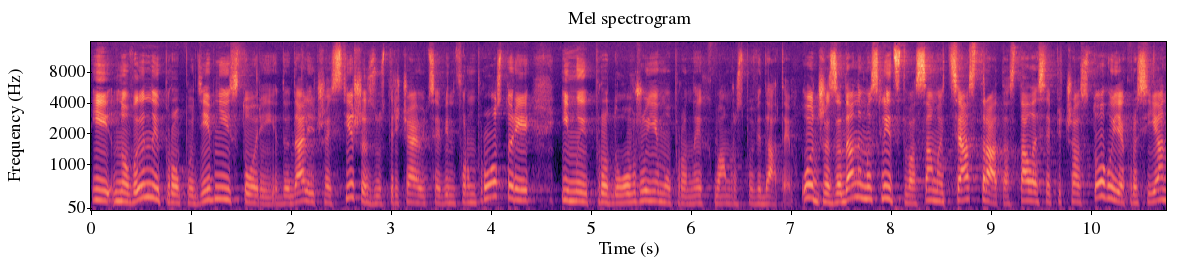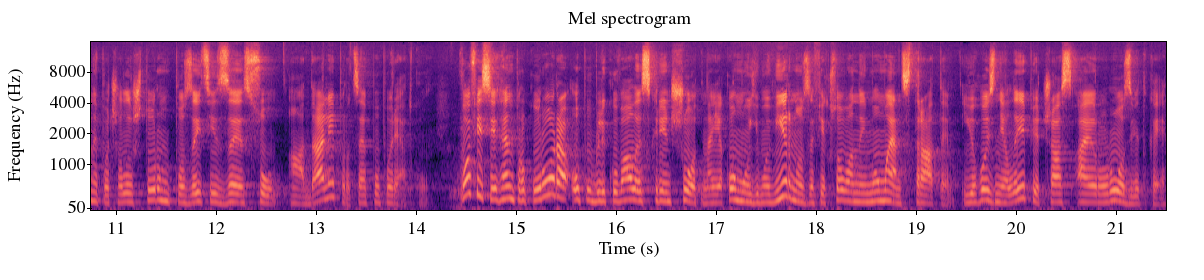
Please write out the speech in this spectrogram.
І новини про подібні історії дедалі частіше зустрічаються в інформпросторі, і ми продовжуємо про них вам розповідати. Отже, за даними слідства, саме ця страта сталася під час того, як росіяни почали штурм позицій ЗСУ. А далі про це по порядку. В офісі генпрокурора опублікували скріншот, на якому ймовірно зафіксований момент страти. Його зняли під час аеророзвідки.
